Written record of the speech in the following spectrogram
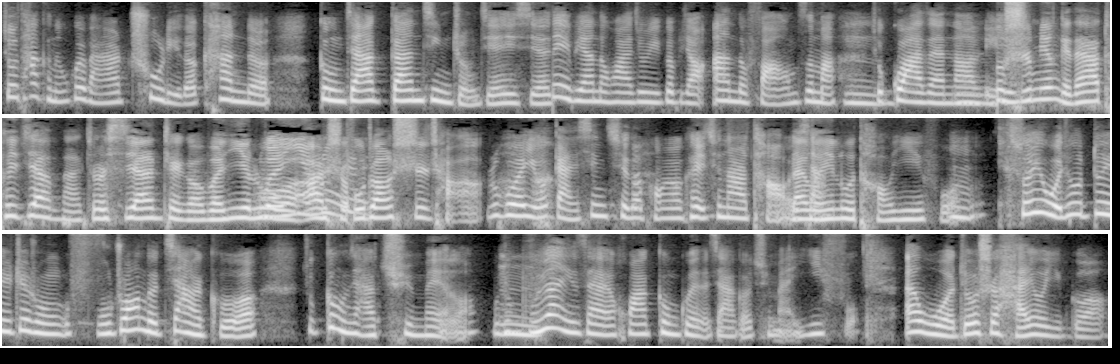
就他可能会把它处理的看着更加干净整洁一些。那边的话就一个比较暗的房子嘛，就挂在那里。就实名给大家推荐吧，就是西安这个文艺路二手服装市场。如果有感兴趣的朋友，可以去那儿淘一下。来文艺路淘衣服。嗯，所以我就对这种服装的价格就更加祛魅了，我就不愿意再花更贵的价格去买衣服。哎，我就是还有一个。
